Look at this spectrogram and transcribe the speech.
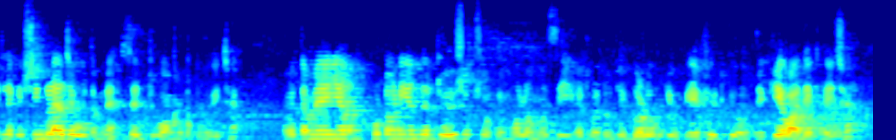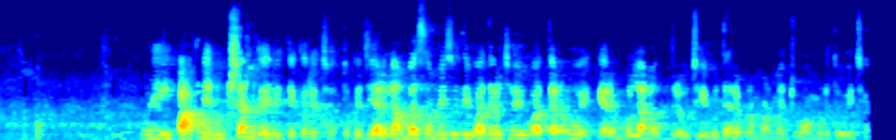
એટલે કે શિંગડા જેવું તમને સેજ જોવા મળતું હોય છે. હવે તમે અહીંયા ફોટોની અંદર જોઈ શકશો કે મોલોમસી અથવા તો જે ગળો કયો કે એફિડ કયો તે કેવા દેખાય છે. એ પાકને નુકસાન કઈ રીતે કરે છે? તો કે જ્યારે લાંબા સમય સુધી વાદળછાયું વાતાવરણ હોય, ત્યારે મોલાનો ઉપદ્રવ છે એ વધારે પ્રમાણમાં જોવા મળતો હોય છે.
